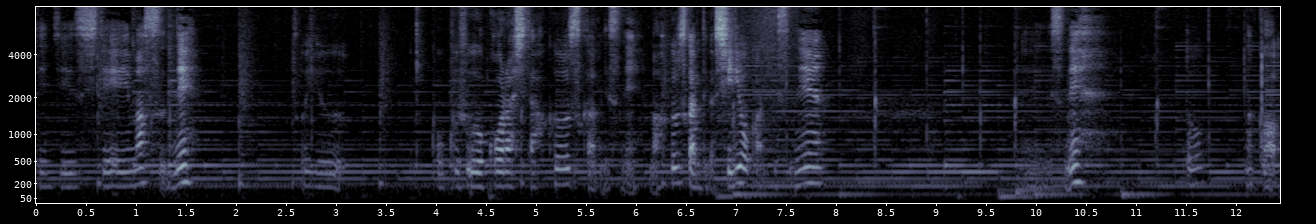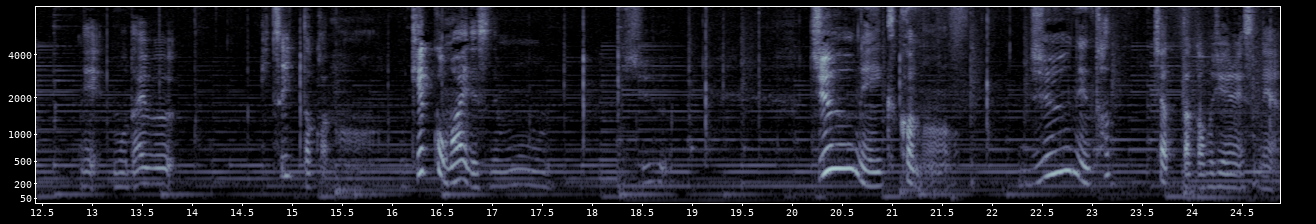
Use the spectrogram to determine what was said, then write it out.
展示していますね。そういう結構工夫を凝らした博物館ですね、まあ、博物館っていうか資料館ですね。えですね。なんかねもうだいぶいつ行ったかな。結構前ですね。もう 10, 年いくかな？10年経っちゃったかもしれないですね。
